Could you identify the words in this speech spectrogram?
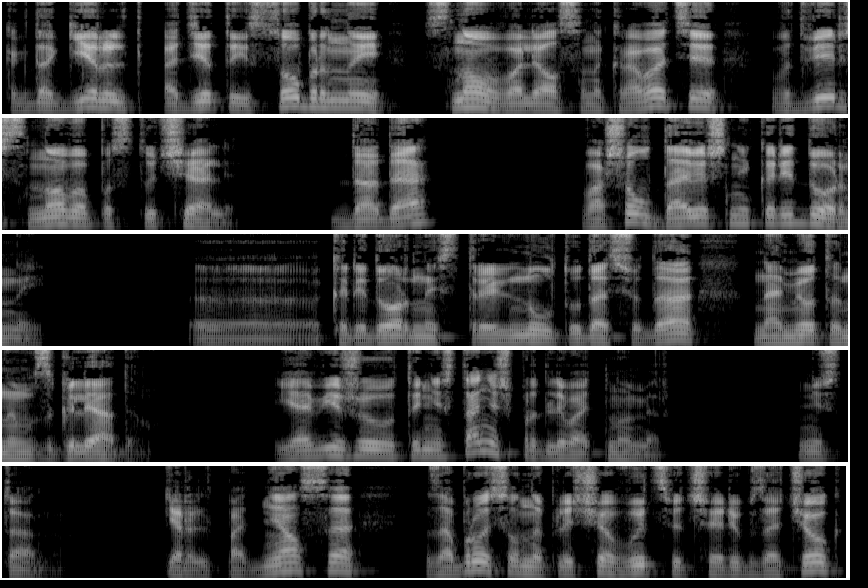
когда Геральт, одетый и собранный, снова валялся на кровати, в дверь снова постучали. «Да-да?» Вошел давишний коридорный. Э -э, коридорный стрельнул туда-сюда наметанным взглядом. «Я вижу, ты не станешь продлевать номер?» «Не стану». Геральт поднялся, забросил на плечо выцветший рюкзачок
